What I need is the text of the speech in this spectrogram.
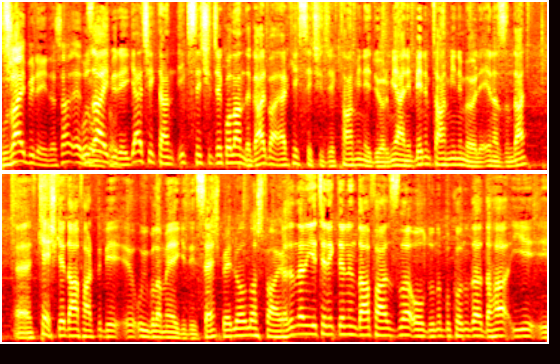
Uzay bireyi desen en Uzay doğrusu bireyi gerçekten ilk seçilecek olan da galiba erkek seçilecek tahmin ediyorum. Yani benim tahminim öyle en azından. E, keşke daha farklı bir e, uygulamaya gidilse. Hiç belli olmaz Fahir. Kadınların yeteneklerinin daha fazla olduğunu bu konuda daha iyi e,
